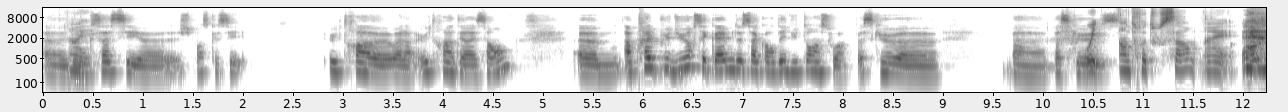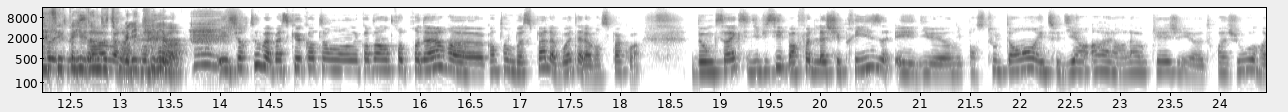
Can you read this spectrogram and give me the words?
donc ça c'est, je pense que c'est ultra, euh, voilà, ultra intéressant. Euh, après, le plus dur, c'est quand même de s'accorder du temps à soi, parce que euh, bah, parce que oui, entre tout ça, ouais. c'est pas évident de trouver l'équilibre. et surtout, bah, parce que quand on, quand on est entrepreneur, quand on bosse pas, la boîte, elle avance pas, quoi. Donc, c'est vrai que c'est difficile parfois de lâcher prise et on y pense tout le temps et de se dire, ah, alors là, ok, j'ai trois jours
